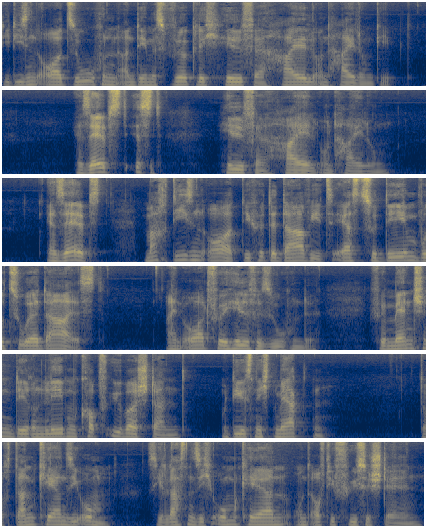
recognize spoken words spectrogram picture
die diesen Ort suchen, an dem es wirklich Hilfe, Heil und Heilung gibt. Er selbst ist Hilfe, Heil und Heilung. Er selbst macht diesen Ort, die Hütte Davids, erst zu dem, wozu er da ist. Ein Ort für Hilfesuchende, für Menschen, deren Leben kopfüber stand und die es nicht merkten. Doch dann kehren sie um, sie lassen sich umkehren und auf die Füße stellen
